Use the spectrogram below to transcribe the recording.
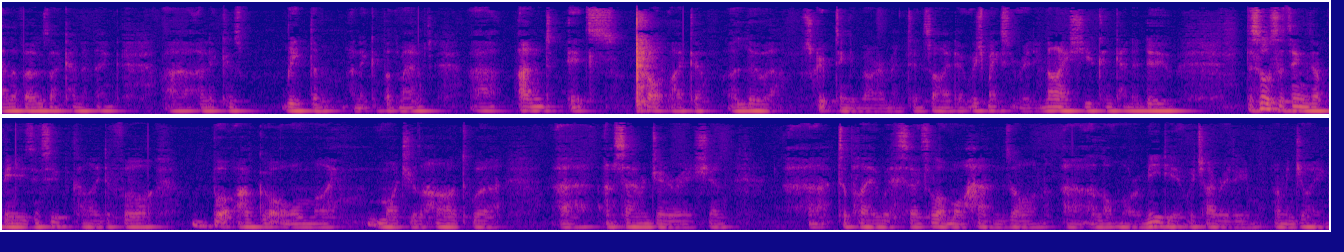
LFOs, that kind of thing, uh, and it can read them and it can put them out. Uh, and it's got like a, a Lua scripting environment inside it, which makes it really nice. You can kind of do the sorts of things I've been using SuperCollider for, but I've got all my modular hardware uh, and sound generation uh, to play with, so it's a lot more hands-on, uh, a lot more immediate, which I really I'm enjoying.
